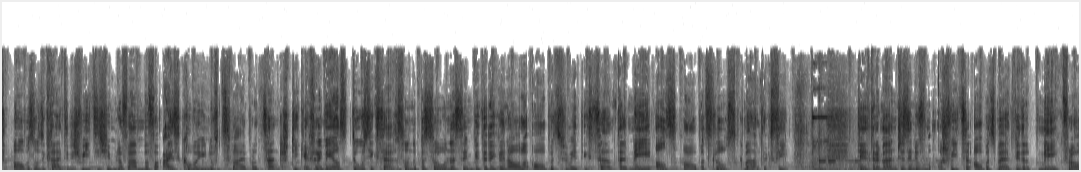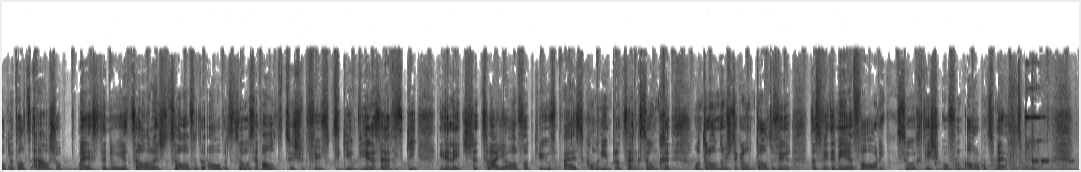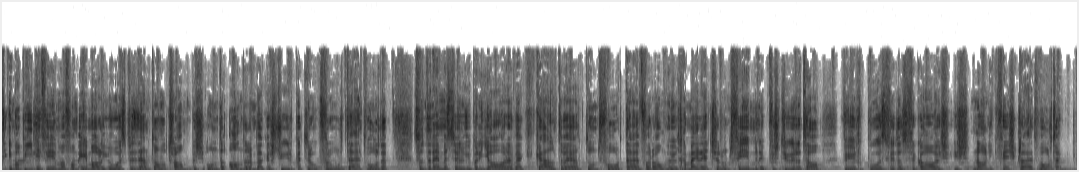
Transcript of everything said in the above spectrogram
Die Arbeitslosigkeit in der Schweiz ist im November von 1,9 auf 2 Prozent gestiegen. Ein mehr als 1600 Personen sind bei den regionalen Arbeitsvermittlungszentren mehr als arbeitslos gemeldet gewesen. Die älteren Menschen sind auf dem Schweizer Arbeitsmarkt wieder mehr gefragt als auch schon. Gemäss der neuen Zahlen ist die Zahl der Arbeitslosen im Alter zwischen 50 und 64 in den letzten zwei Jahren von 3 auf 1,9 Prozent gesunken. Unter anderem ist der Grund dafür, dass wieder mehr Erfahrung gesucht ist auf dem Arbeitsmarkt. Die Immobilienfirma vom ehemaligen US-Präsident Donald Trump ist unter anderem wegen Steuerbetrug verurteilt worden. Das Unternehmen soll über Jahre wegen Geldwert und Vorteile von ranghöheren Manager und Firmen nicht versteuert haben. Welcher Buß für das Vergehen ist, ist noch nicht festgelegt worden.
